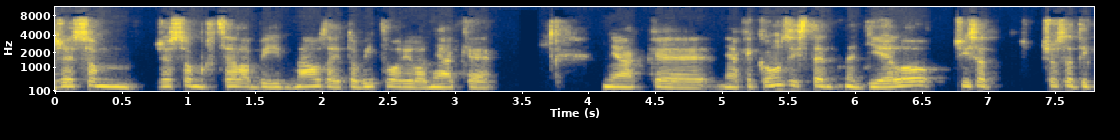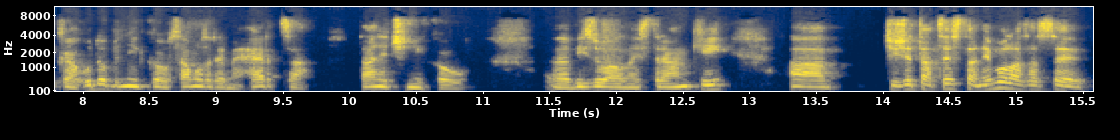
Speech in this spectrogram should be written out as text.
že som, že som chcel, aby naozaj to vytvorilo nejaké, nejaké, nejaké konzistentné dielo, či sa, čo sa týka hudobníkov, samozrejme herca, tanečníkov, e, vizuálnej stránky. A čiže tá cesta nebola zase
